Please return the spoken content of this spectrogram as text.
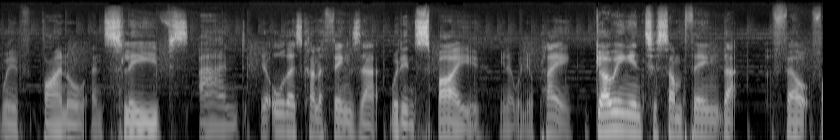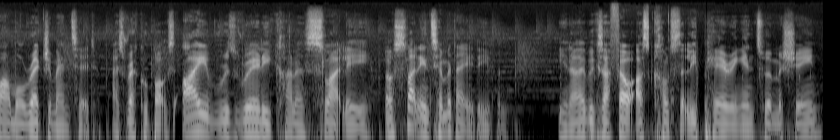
with vinyl and sleeves and you know, all those kind of things that would inspire you, you know, when you're playing. Going into something that felt far more regimented as Rekordbox, I was really kind of slightly, I was slightly intimidated even, you know, because I felt I was constantly peering into a machine.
